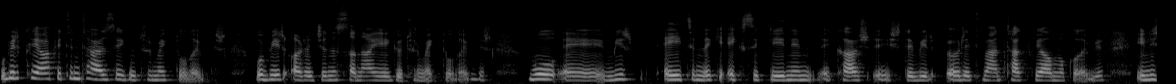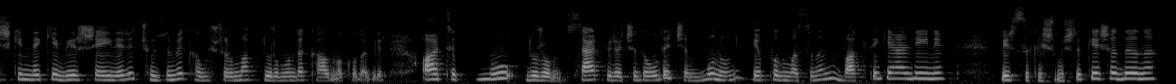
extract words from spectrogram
bu bir kıyafetin terziye götürmek de olabilir. Bu bir aracını sanayiye götürmek de olabilir. Bu e, bir eğitimdeki eksikliğinin e, karşı işte bir öğretmen takviye almak olabilir. İlişkindeki bir şeyleri çözüme kavuşturmak durumunda kalmak olabilir. Artık bu durum sert bir açıda olduğu için bunun yapılmasının vakti geldiğini bir sıkışmışlık yaşadığını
